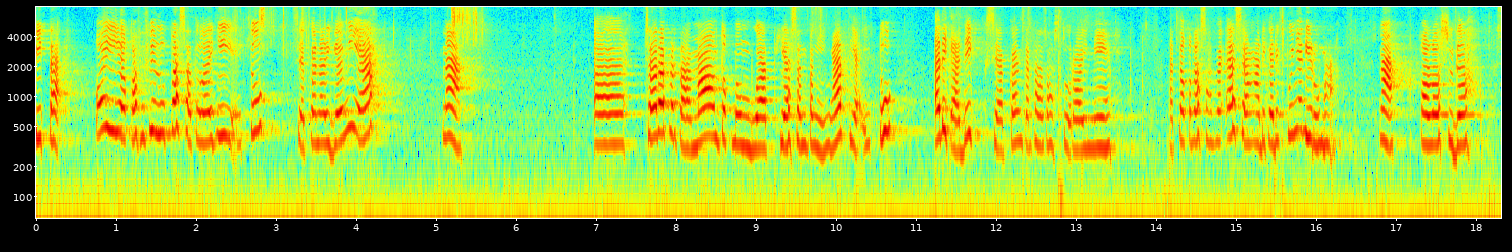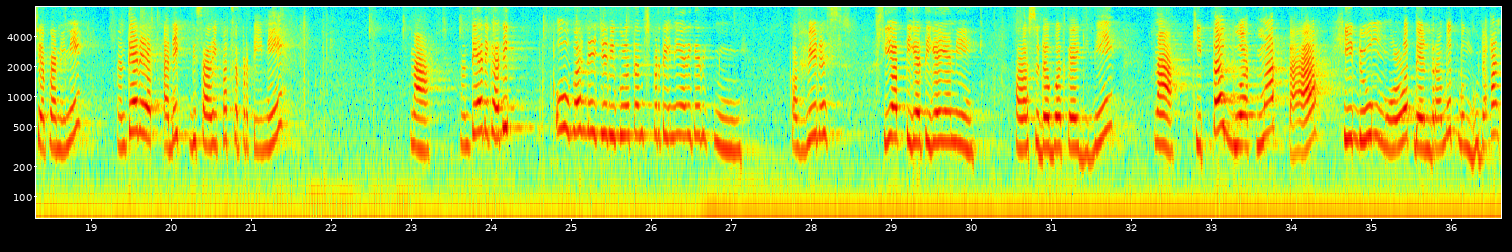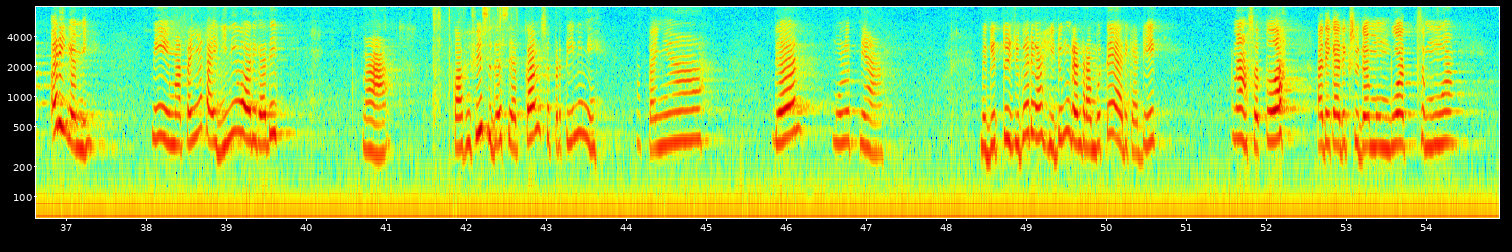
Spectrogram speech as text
pita. Oh iya, Kak Vivi lupa satu lagi, yaitu siapkan origami ya. Nah, pertama untuk membuat hiasan pengingat yaitu adik-adik siapkan kertas asturo ini atau kertas HVS yang adik-adik punya di rumah. Nah, kalau sudah siapkan ini, nanti adik-adik bisa lipat seperti ini. Nah, nanti adik-adik ubah deh jadi bulatan seperti ini adik-adik nih. Kak Vivi udah siap tiga-tiganya nih. Kalau sudah buat kayak gini, nah kita buat mata, hidung, mulut, dan rambut menggunakan origami. Nih matanya kayak gini loh adik-adik. Nah, Kak Vivi sudah siapkan seperti ini nih. Matanya dan mulutnya. Begitu juga dengan hidung dan rambutnya ya adik-adik. Nah, setelah adik-adik sudah membuat semua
